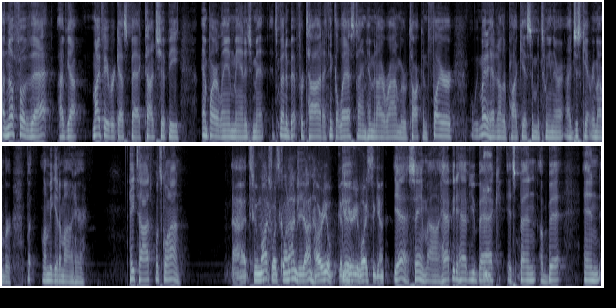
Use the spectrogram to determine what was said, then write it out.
enough of that. I've got my favorite guest back, Todd Shippee. Empire Land Management. It's been a bit for Todd. I think the last time him and I were on, we were talking fire, but we might have had another podcast in between there. I just can't remember. But let me get him on here. Hey, Todd, what's going on? Uh, too much. What's going on, Jon? How are you? Good, Good. to hear your voice again. Yeah, same. Uh, happy to have you back. It's been a bit. And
